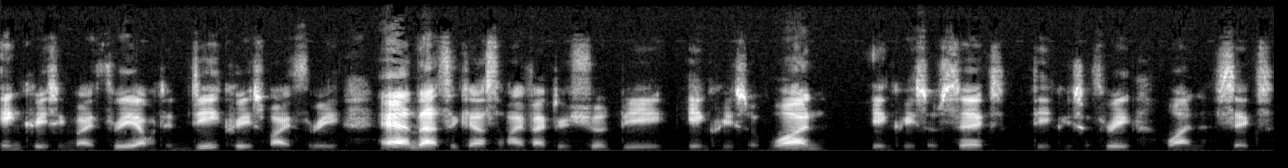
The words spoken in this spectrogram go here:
increasing by three, I want to decrease by three. And that suggests that my vector should be increase of one, increase of 6, decrease of 3, 1, 6,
